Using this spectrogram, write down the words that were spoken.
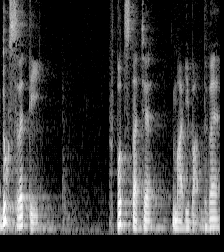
Duch Svetý v podstate má iba dve,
